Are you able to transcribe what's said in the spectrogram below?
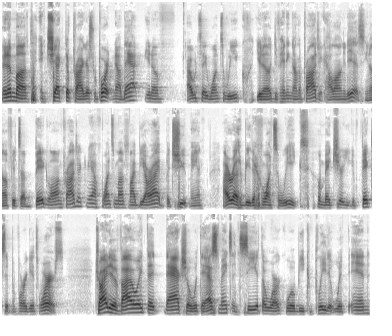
in a month and check the progress report. Now that, you know, I would say once a week, you know, depending on the project, how long it is. You know, if it's a big long project, yeah, once a month might be all right. But shoot, man, I'd rather be there once a week, so make sure you can fix it before it gets worse. Try to evaluate the, the actual with the estimates and see if the work will be completed within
